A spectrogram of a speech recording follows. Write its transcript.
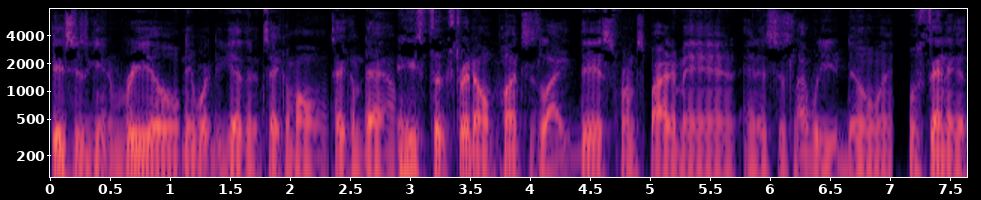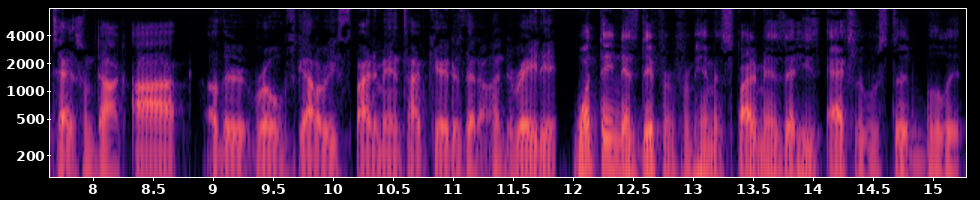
it's just getting real. They work together to take him on, take him down. And he's took straight on punches like this from Spider-Man. And it's just like, what are you doing? Withstanding attacks from Doc Ock, other Rogues Gallery Spider-Man type characters that are underrated. One thing that's different from him and Spider-Man is that he's actually withstood bullets.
